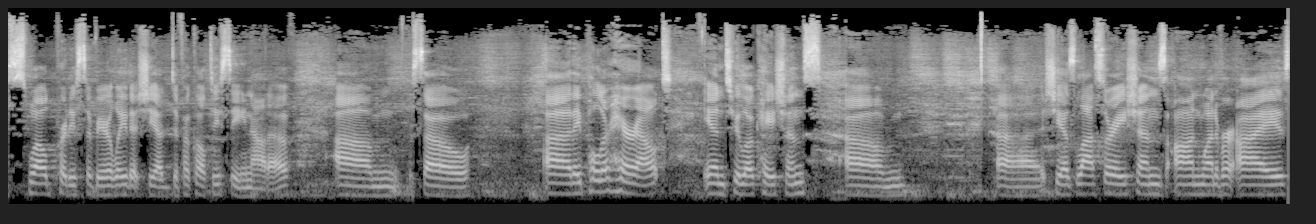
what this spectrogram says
swelled pretty severely that she had difficulty seeing out of. Um, so uh, they pulled her hair out in two locations. Um, uh, she has lacerations on one of her eyes,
